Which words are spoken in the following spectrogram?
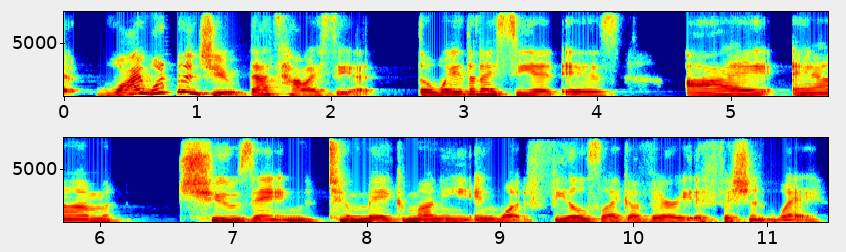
it, why wouldn't you? That's how I see it. The way that I see it is I am choosing to make money in what feels like a very efficient way.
